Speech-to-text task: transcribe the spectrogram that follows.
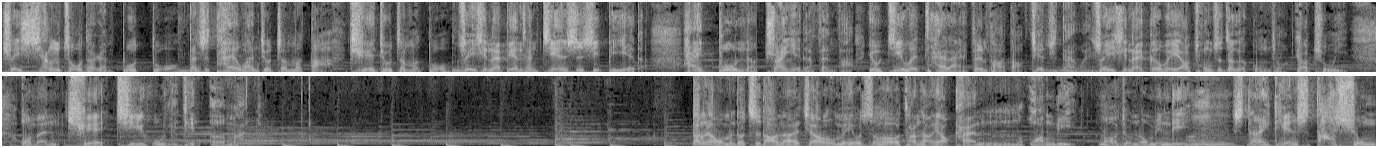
所以想走的人不多，但是台湾就这么大，缺就这么多，所以现在变成建士系毕业的还不能专业的分发，有机会才来分发到建士单位。所以现在各位要从事这个工作要注意，我们缺几乎已经额满了。当然，我们都知道呢，像我们有时候常常要看黄历。哦，就农民历，嗯，哪一天是大凶？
